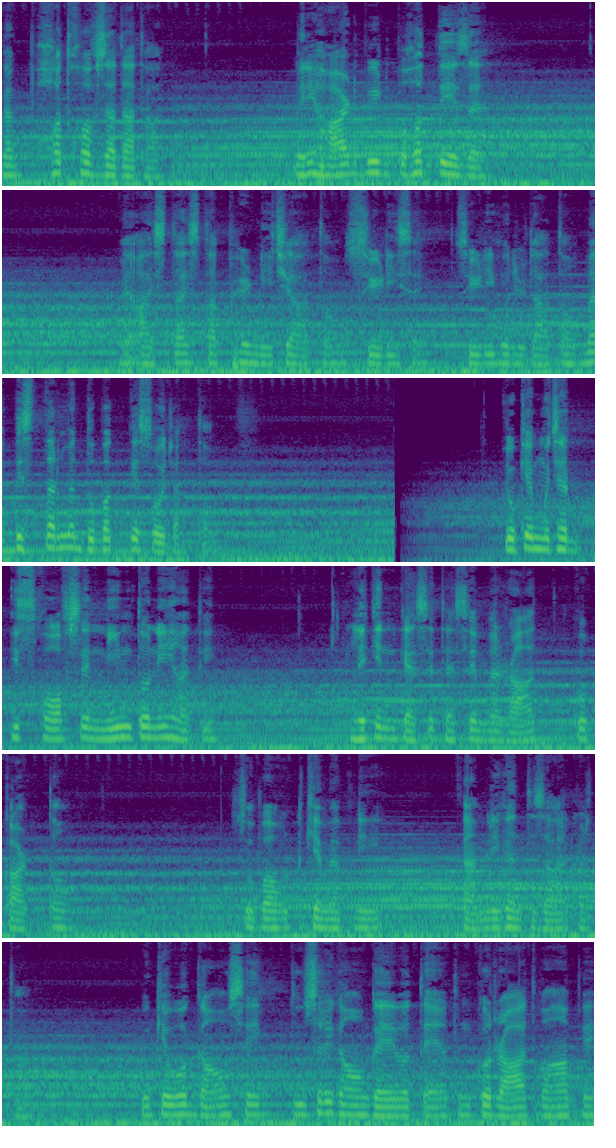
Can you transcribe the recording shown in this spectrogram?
میں بہت خوف زدہ تھا۔ میری ہارٹ بیٹ بہت تیز ہے۔ میں آہستہ آہستہ پھر نیچے آتا ہوں، سیڑھی سے، سیڑھی کو لٹاتا ہوں۔ میں بستر میں دبک کے سو جاتا ہوں۔ کیونکہ مجھے اس خوف سے نیند تو نہیں آتی، لیکن کیسے تیسے میں رات کو کاٹتا ہوں۔ صبح اٹھ کے میں اپنی فیملی کا انتظار کرتا ہوں۔ کیونکہ وہ گاؤں سے ایک دوسرے گاؤں گئے ہوتے ہیں، تو ان کو رات وہاں پہ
